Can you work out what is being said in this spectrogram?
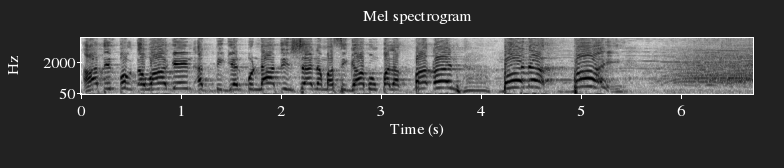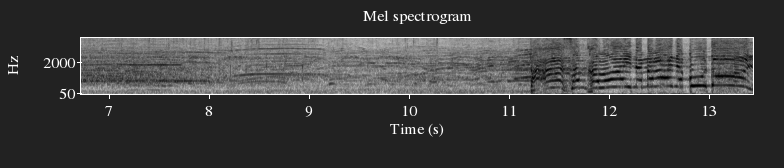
Atin pong tawagin at bigyan po natin siya ng masigabong palakpakan, Banat Bay! Taas ang kamay ng mga nabudol!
